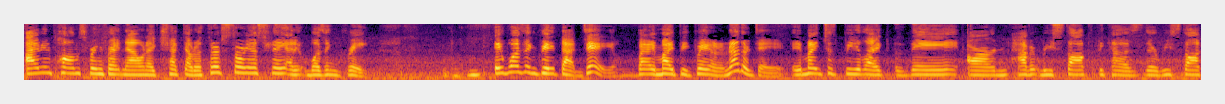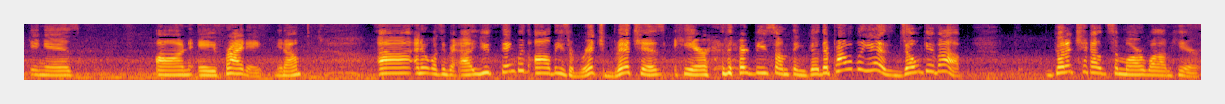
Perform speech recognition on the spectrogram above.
I'm in Palm Springs right now and I checked out a thrift store yesterday and it wasn't great it wasn't great that day, but it might be great on another day. It might just be like they are haven't restocked because their restocking is on a Friday, you know? Uh, and it wasn't great. Uh, you'd think with all these rich bitches here, there'd be something good. There probably is. Don't give up. Gonna check out some more while I'm here.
